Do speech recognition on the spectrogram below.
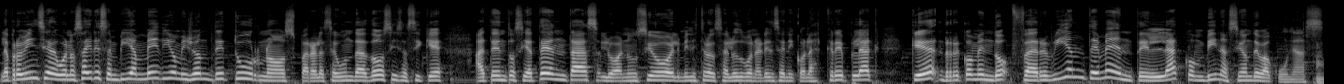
La provincia de Buenos Aires envía medio millón de turnos para la segunda dosis, así que atentos y atentas, lo anunció el ministro de Salud bonaerense Nicolás Kreplak, que recomendó fervientemente la combinación de vacunas.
